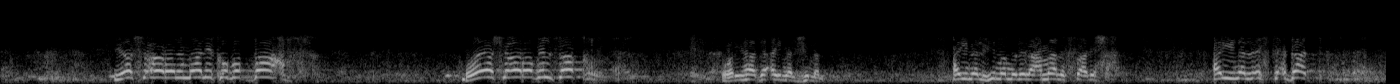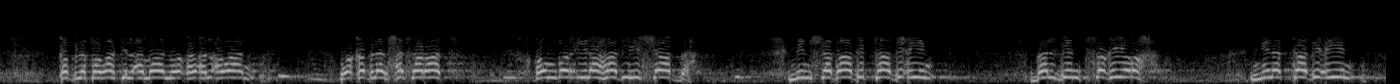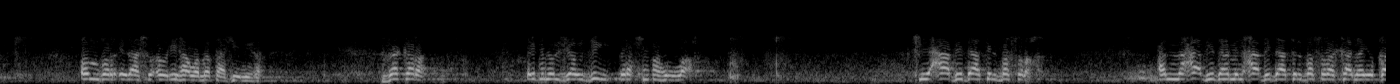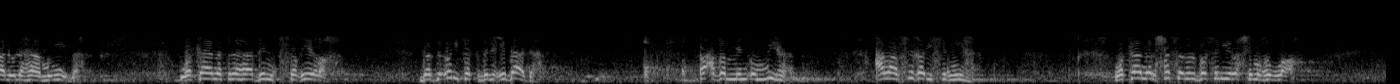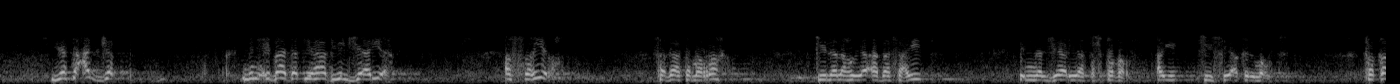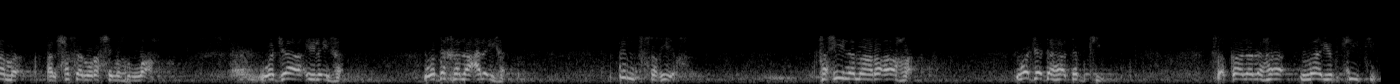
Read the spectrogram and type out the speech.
يشعر الملك بالضعف ويشعر بالفقر. ولهذا أين الهمم؟ أين الهمم للأعمال الصالحة؟ أين الاستعداد؟ قبل فوات الأمان والأوان. وقبل الحسرات انظر إلى هذه الشابة من شباب التابعين بل بنت صغيرة من التابعين. انظر إلى شعورها ومفاهيمها. ذكر ابن الجوزي رحمه الله في عابدات البصرة أن عابدة من عابدات البصرة كان يقال لها منيبة وكانت لها بنت صغيرة قد عرفت بالعبادة. أعظم من أمها على صغر سنها. وكان الحسن البصري رحمه الله يتعجب من عبادة هذه الجارية الصغيرة. فذات مرة قيل له يا أبا سعيد إن الجارية تحتضر أي في سياق الموت. فقام الحسن رحمه الله وجاء إليها ودخل عليها بنت صغيرة. فحينما رآها وجدها تبكي. فقال لها ما يبكيك؟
